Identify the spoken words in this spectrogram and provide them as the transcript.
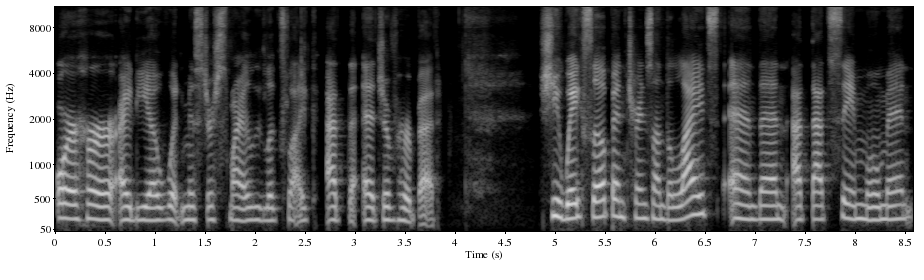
or her idea what Mr. Smiley looks like at the edge of her bed. She wakes up and turns on the lights, and then at that same moment,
